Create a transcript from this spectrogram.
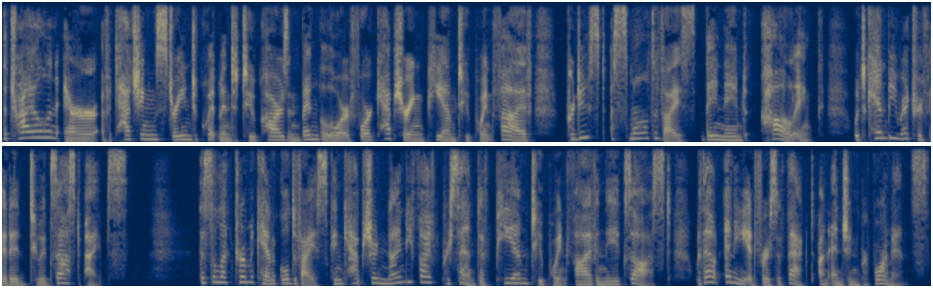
The trial and error of attaching strange equipment to cars in Bangalore for capturing PM 2.5 produced a small device they named Kaalink, which can be retrofitted to exhaust pipes. This electromechanical device can capture 95% of PM 2.5 in the exhaust without any adverse effect on engine performance.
